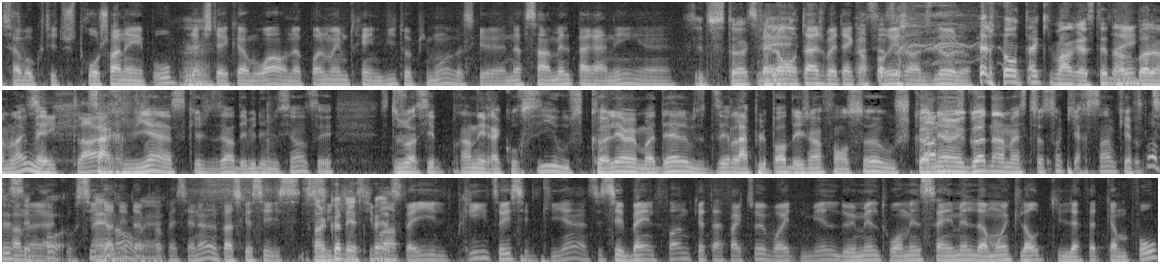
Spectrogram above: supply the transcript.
ça va coûter trop cher d'impôt. Puis là, j'étais comme, wow, on n'a pas le même train de vie, toi puis moi, parce que 900 000 par année, euh, C'est du stock. ça fait mais- longtemps que je vais être incorporé rendu là. là. Longtemps qu'il va en rester dans le bottom line, mais clair. ça revient à ce que je disais en début d'émission. C'est toujours essayer de prendre des raccourcis ou se coller à un modèle ou se dire la plupart des gens font ça ou je connais Ah, un gars dans ma situation qui ressemble Tu sais, prendre c'est un pas- raccourci Ben quand tu es un professionnel parce que c'est qui qui va en payer le prix, c'est le client. C'est bien le fun que ta facture va être 1000, 2000, 3000, 5000 de moins que l'autre qui l'a fait comme faux.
